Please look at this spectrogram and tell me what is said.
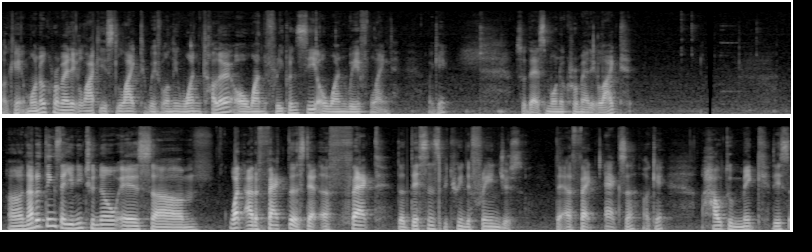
Okay, monochromatic light is light with only one color or one frequency or one wavelength. Okay, so that's monochromatic light. another things that you need to know is um, what are the factors that affect the distance between the fringes that affect x uh, okay how to make this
